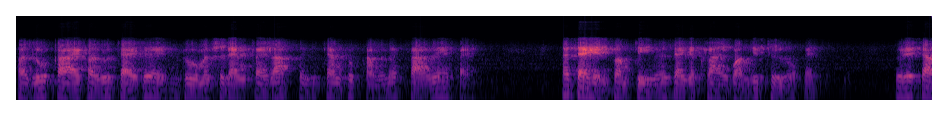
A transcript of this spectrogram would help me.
คอยรู้กายคอยรู้ใจเรื่อยดูมันแสดงใจรักเป็นจังทุกขังอนัตตาเรื่อยไป ถ้าใจเห็นความจริงแล้วใจจะคลายความยึดถือออกไปพระเจ้า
